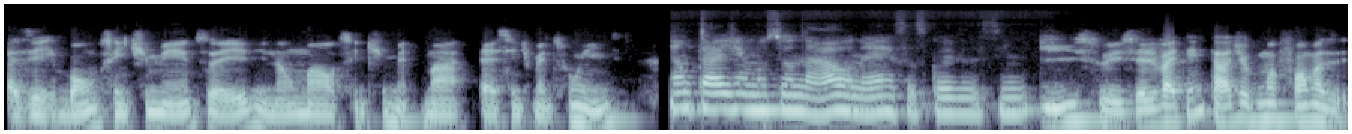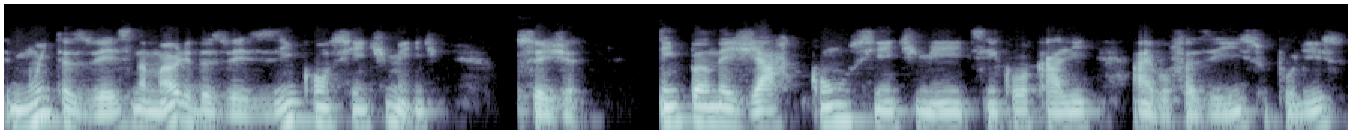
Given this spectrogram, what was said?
trazer bons sentimentos a ele, não maus sentimentos, é, sentimentos ruins. Chantagem emocional, né? Essas coisas assim. Isso, isso. Ele vai tentar de alguma forma, muitas vezes, na maioria das vezes, inconscientemente. Ou seja, sem planejar conscientemente, sem colocar ali, ah, eu vou fazer isso por isso.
